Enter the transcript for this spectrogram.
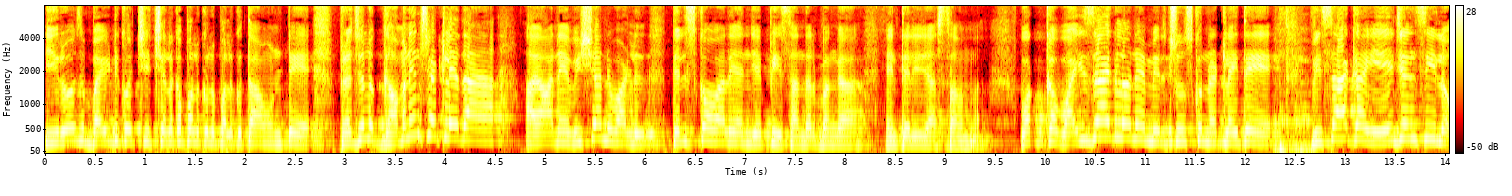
ఈరోజు బయటకు వచ్చి చిలక పలుకులు పలుకుతూ ఉంటే ప్రజలు గమనించట్లేదా అనే విషయాన్ని వాళ్ళు తెలుసుకోవాలి అని చెప్పి ఈ సందర్భంగా నేను తెలియజేస్తా ఉన్నా. ఒక్క వైజాగ్లోనే మీరు చూసుకున్నట్లయితే విశాఖ ఏజెన్సీలో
